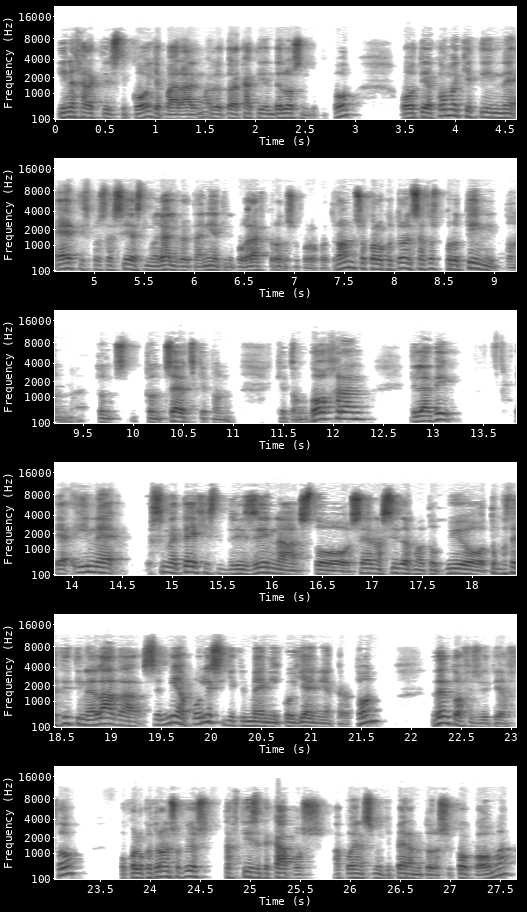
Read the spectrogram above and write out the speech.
Είναι χαρακτηριστικό, για παράδειγμα, λέω τώρα κάτι εντελώς συντηρητικό, ότι ακόμα και την αίτηση προστασίας στη Μεγάλη Βρετανία την υπογράφει πρώτος ο Κολοκοτρόνη. Ο Κολοκοτρόνη αυτός προτείνει τον, τον, τον Τσέρτς και τον, και τον Κόχραν. Δηλαδή, ε, είναι, συμμετέχει στην Τριζίνα στο, σε ένα σύνταγμα το οποίο τοποθετεί την Ελλάδα σε μια πολύ συγκεκριμένη οικογένεια κρατών. Δεν το αφισβητεί αυτό. Ο Κολοκοτρώνης, ο οποίος ταυτίζεται κάπως από ένα σημείο και πέρα με το Ρωσικό κόμμα.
